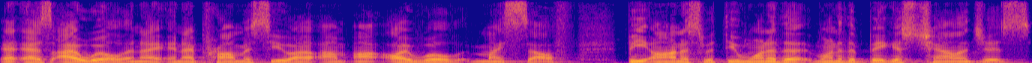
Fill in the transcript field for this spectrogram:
as I will, and I, and I promise you, I, I, I will myself be honest with you. One of the, one of the biggest challenges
